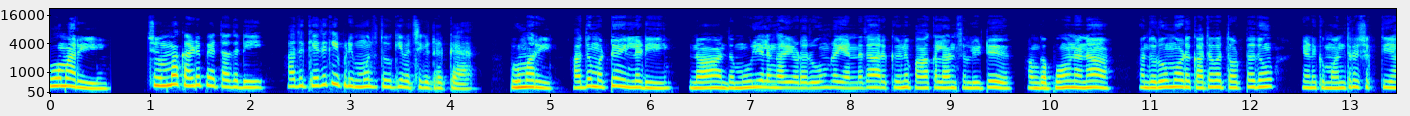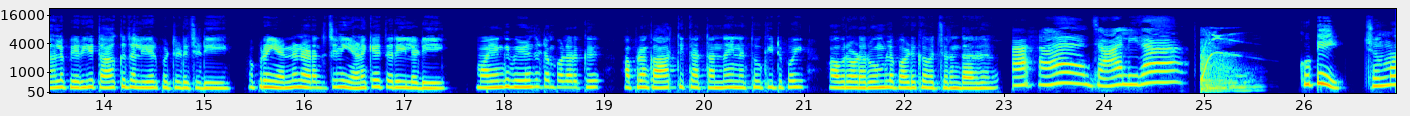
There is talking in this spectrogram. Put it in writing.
பூமாரி சும்மா கடுப்பேத்தாதடி அதுக்கு எதுக்கு இப்படி மூஞ்சி தூக்கி வச்சுக்கிட்டு இருக்க? பூமாரி அது மட்டும் இல்லடி. நான் அந்த மூலியலங்காரியோட ரூம்ல என்னதான் இருக்குன்னு பார்க்கலான்னு சொல்லிட்டு அங்க போனேனா அந்த ரூமோட கதவை தொட்டதும் எனக்கு மந்திர சக்தியால பெரிய தாக்குதல் ஏற்பட்டுடுச்சுடி. அப்புறம் என்ன நடந்துச்சுன்னு எனக்கே தெரியலடி. மயங்கி விழுந்துட்டேன் போல இருக்கு அப்புறம் கார்த்திக் அத்தான் தான் என்னை தூக்கிட்டு போய் அவரோட ரூம்ல படுக்க வச்சிருந்தாரு. குட்டி சும்மா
